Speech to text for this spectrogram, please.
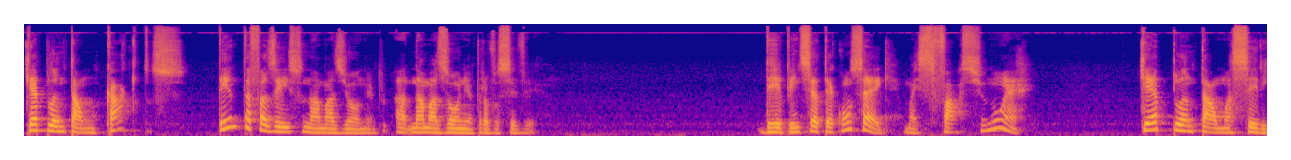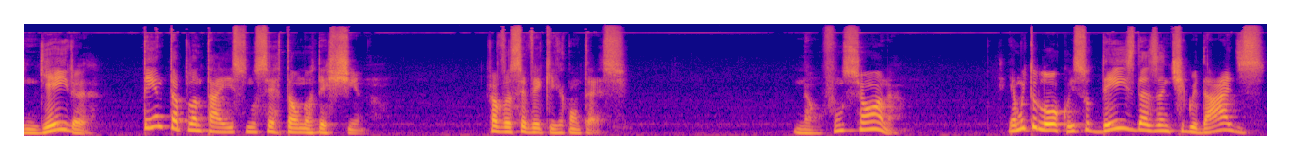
Quer plantar um cactus? Tenta fazer isso na Amazônia, na Amazônia para você ver. De repente você até consegue, mas fácil não é. Quer plantar uma seringueira? Tenta plantar isso no sertão nordestino. Para você ver o que, que acontece. Não funciona. E é muito louco, isso desde as antiguidades,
